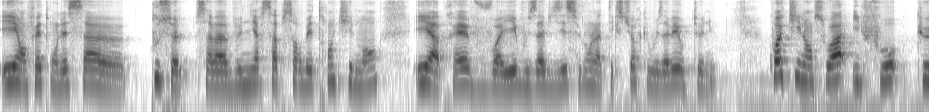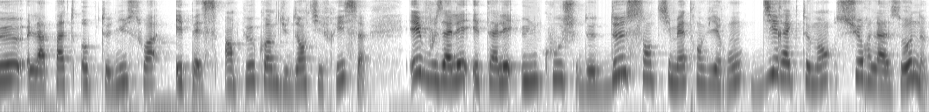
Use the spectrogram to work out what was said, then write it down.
et en fait on laisse ça euh, tout seul. Ça va venir s'absorber tranquillement et après, vous voyez, vous avisez selon la texture que vous avez obtenue. Quoi qu'il en soit, il faut que la pâte obtenue soit épaisse, un peu comme du dentifrice. Et vous allez étaler une couche de 2 cm environ directement sur la zone.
